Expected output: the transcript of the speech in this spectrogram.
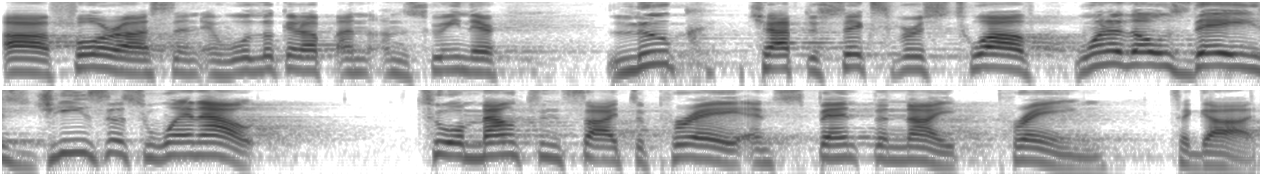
uh, for us, and, and, we'll look it up on, on the screen there. Luke chapter 6, verse 12. One of those days, Jesus went out to a mountainside to pray and spent the night praying to God.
